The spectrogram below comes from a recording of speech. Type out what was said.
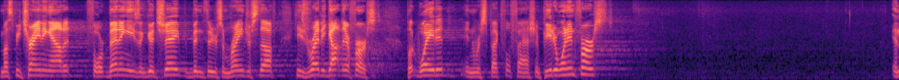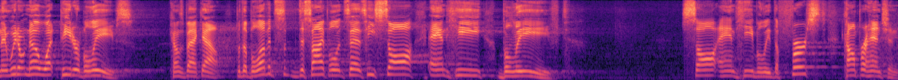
Must be training out at Fort Benning. He's in good shape, been through some ranger stuff. He's ready, got there first but waited in respectful fashion. Peter went in first. And then we don't know what Peter believes. Comes back out. But the beloved disciple, it says, he saw and he believed. Saw and he believed. The first comprehension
